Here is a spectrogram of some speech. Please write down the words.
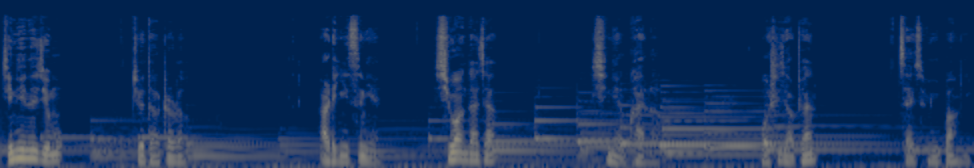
今天的节目就到这儿了。二零一四年，希望大家新年快乐！我是小川，再次拥抱你。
